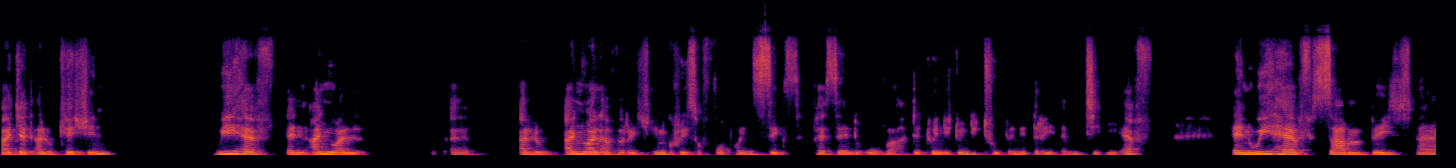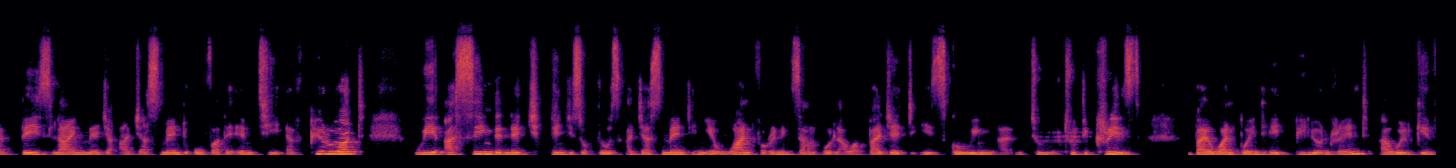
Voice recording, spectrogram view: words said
budget allocation, we have an annual uh, annual average increase of 4.6% over the 2022-23 MTEF. And we have some base, uh, baseline major adjustment over the MTF period. We are seeing the net changes of those adjustments in year one. For an example, our budget is going um, to, to decrease by 1.8 billion rand. I will give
